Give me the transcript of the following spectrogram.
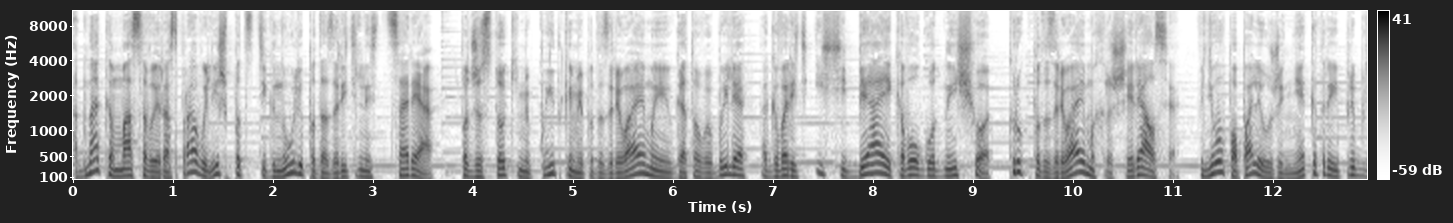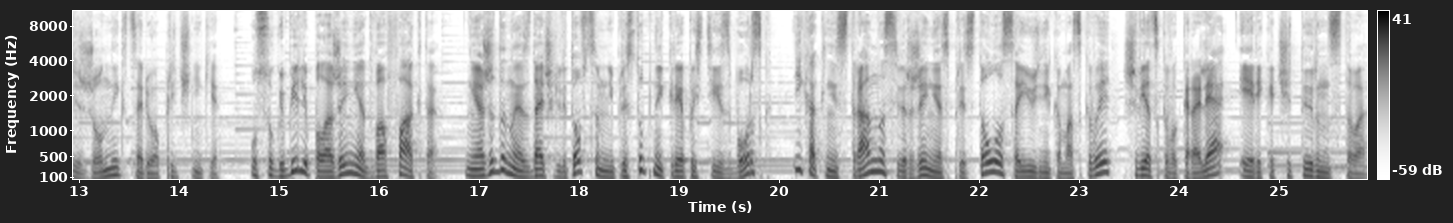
Однако массовые расправы лишь подстегнули подозрительность царя. Под жестокими пытками подозреваемые готовы были оговорить и себя, и кого угодно еще. Круг подозреваемых расширялся. В него попали уже некоторые приближенные к царю опричники. Усугубили положение два факта. Неожиданная сдача литовцам неприступной крепости Изборск и, как ни странно, свержение с престола союзника Москвы шведского короля Эрика XIV.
